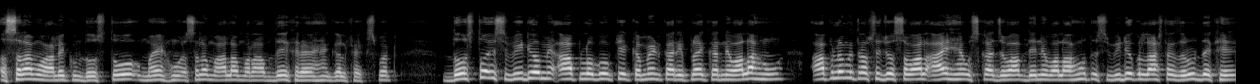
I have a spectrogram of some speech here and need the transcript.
वालेकुम दोस्तों, मैं हूँ असलम आलम और आप देख रहे हैं गल्फ एक्सपर्ट। दोस्तों, इस वीडियो में आप लोगों के कमेंट का रिप्लाई करने वाला हूँ। आप लोगों की तरफ़ से जो सवाल आए हैं, उसका जवाब देने वाला हूँ। तो इस वीडियो को लास्ट तक ज़रूर देखें।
